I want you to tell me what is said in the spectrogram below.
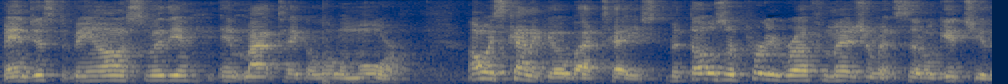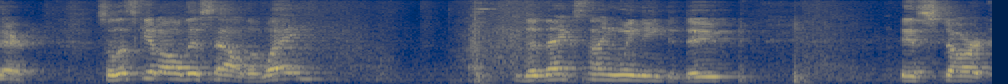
And just to be honest with you, it might take a little more. I always kind of go by taste, but those are pretty rough measurements that'll get you there. So let's get all this out of the way. The next thing we need to do is start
